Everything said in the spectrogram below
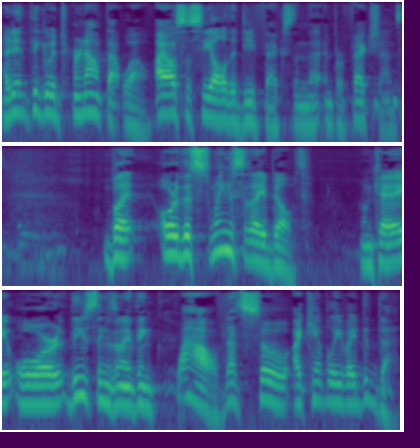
I didn't think it would turn out that well. I also see all the defects and the imperfections. But, or the swings that I built, okay, or these things, and I think, wow, that's so, I can't believe I did that.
